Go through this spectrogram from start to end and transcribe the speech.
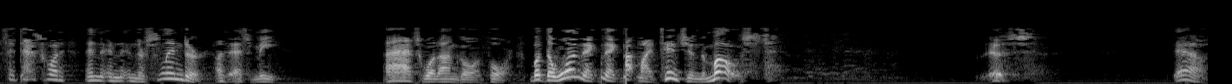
I said, that's what, and, and, and they're slender. I said, that's me. That's what I'm going for. But the one that, that got my attention the most, this. Yeah,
